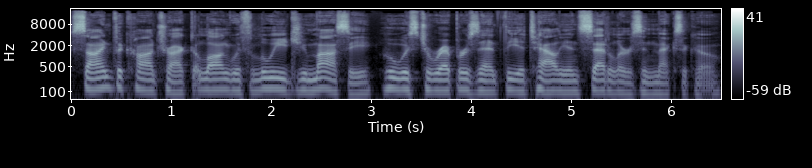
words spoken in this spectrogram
signed the contract along with Luigi Massi, who was to represent the Italian settlers in Mexico.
